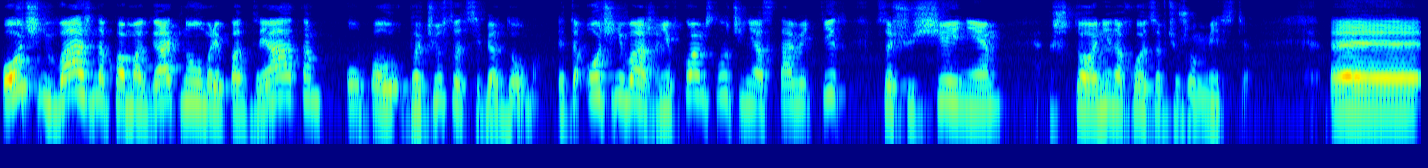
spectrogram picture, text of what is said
Очень важно помогать новым репатриатам почувствовать себя дома. Это очень важно. Ни в коем случае не оставить их с ощущением, что они находятся в чужом месте. Э,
